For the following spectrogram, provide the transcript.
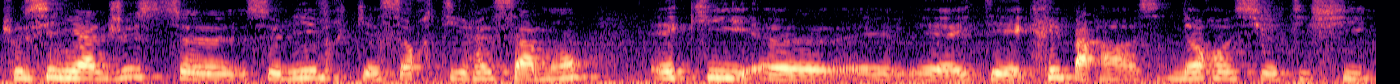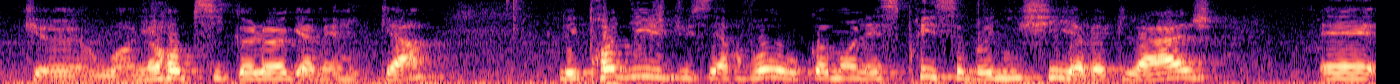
Je vous signale juste ce, livre qui est sorti récemment et qui euh, a été écrit par un neuroscientifique euh, ou un neuropsychologue américain, Les prodiges du cerveau ou comment l'esprit se bonifie avec l'âge. Et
